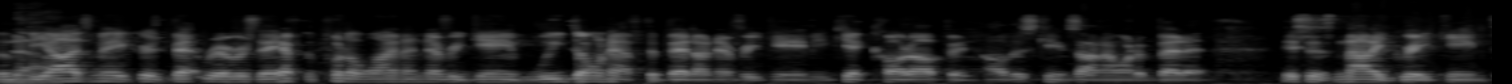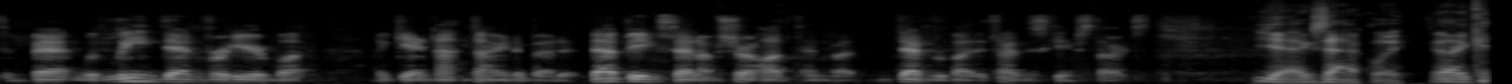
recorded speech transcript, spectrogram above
The, no. the, odds makers, Bet Rivers, they have to put a line on every game. We don't have to bet on every game. You get caught up and oh, this game's on. I want to bet it. This is not a great game to bet. Would lean Denver here, but again, not dying to bet it. That being said, I'm sure I'll have Denver by the time this game starts. Yeah, exactly. Like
